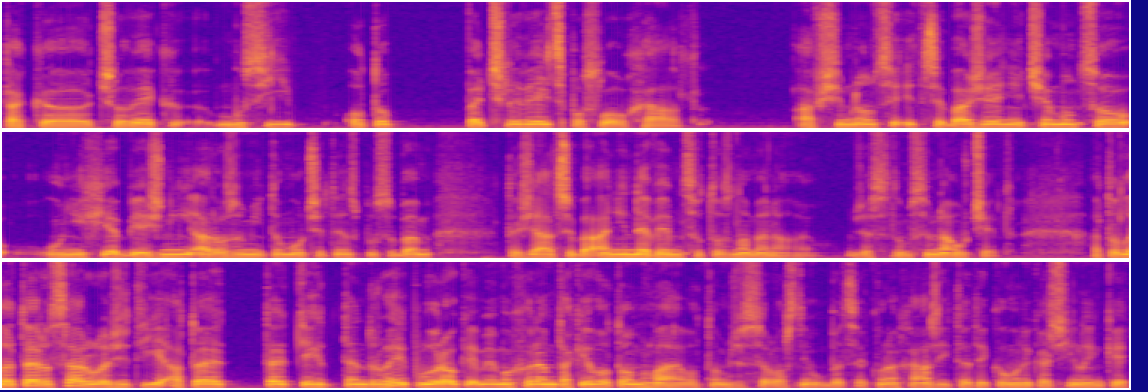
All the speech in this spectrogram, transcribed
tak eh, člověk musí o to pečlivějc poslouchat a všimnout si i třeba, že něčemu, co u nich je běžný a rozumí tomu určitým způsobem, takže já třeba ani nevím, co to znamená, jo? že se to musím naučit. A tohle to je docela důležitý a to je těch, ten druhý půl rok je mimochodem taky o tomhle, o tom, že se vlastně vůbec jako nacházíte ty komunikační linky.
